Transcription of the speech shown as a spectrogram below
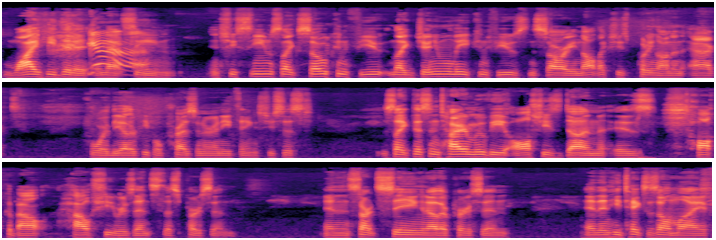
why he did it in that scene? And she seems like so confused, like genuinely confused and sorry. Not like she's putting on an act for the other people present or anything. She's just. It's like this entire movie, all she's done is talk about how she resents this person, and then starts seeing another person, and then he takes his own life,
